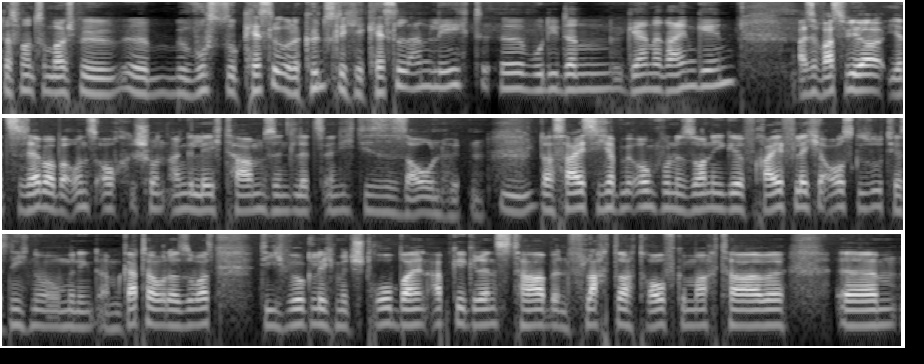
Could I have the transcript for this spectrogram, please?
dass man zum Beispiel äh, bewusst so Kessel oder künstliche Kessel anlegt, äh, wo die dann gerne reingehen. Also was wir jetzt selber bei uns auch auch schon angelegt haben, sind letztendlich diese Sauenhütten. Mhm. Das heißt, ich habe mir irgendwo eine sonnige Freifläche ausgesucht, jetzt nicht nur unbedingt am Gatter oder sowas, die ich wirklich mit Strohballen abgegrenzt habe, ein Flachdach drauf gemacht habe ähm,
